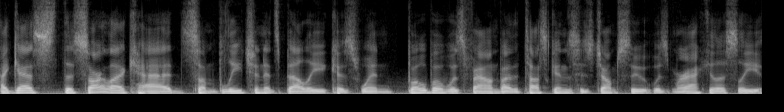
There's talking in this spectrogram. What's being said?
I guess the Sarlacc had some bleach in its belly because when Boba was found by the Tuskens, his jumpsuit was miraculously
